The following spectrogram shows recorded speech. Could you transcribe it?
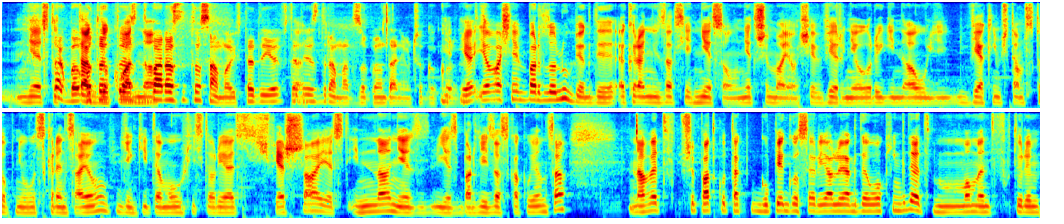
nie jest to tak, bo, tak bo to, dokładna. to dwa razy to samo i wtedy, wtedy Tak. jest dramat z oglądaniem czegokolwiek. Ja, ja właśnie bardzo lubię, gdy ekranizacje nie są, nie trzymają się wiernie oryginału i w jakimś tam stopniu skręcają. Dzięki temu historia jest świeższa, jest inna, nie jest, jest bardziej zaskakująca. Nawet w przypadku tak głupiego serialu jak The Walking Dead, moment, w którym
